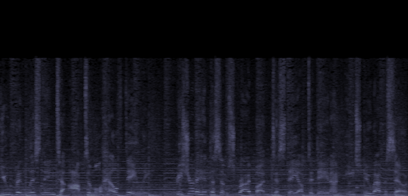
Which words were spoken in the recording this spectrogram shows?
You've been listening to Optimal Health Daily. Be sure to hit the subscribe button to stay up to date on each new episode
